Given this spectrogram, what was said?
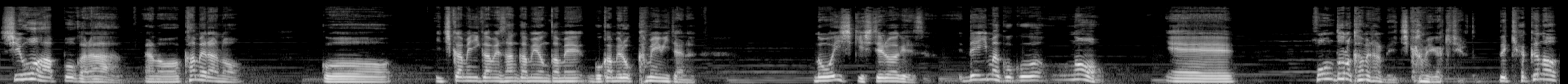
四方八方から、あの、カメラの、こう、1カメ、2カメ、3カメ、4カメ、5カメ、6カメみたいなのを意識してるわけですよ。で、今ここの、えー、本当のカメラの1カメが来てると。で、客の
